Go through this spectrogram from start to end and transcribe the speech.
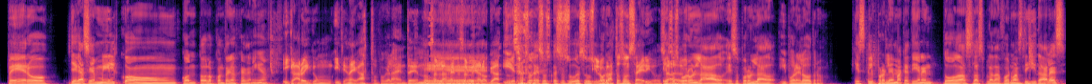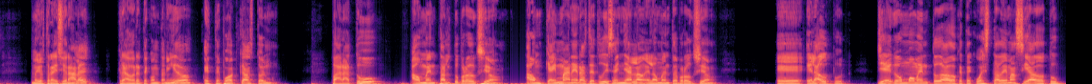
Pero llega a 100 mil con, con todos los contenidos que tenía. Y claro, y, con, y tiene gastos, porque la gente no se, la gente se olvida los Eh, gastos. Y eso, eso, eso, eso, eso es Y los gastos son serios. eso es por un lado, eso es por un lado. Y por el otro, que es el problema que tienen todas las plataformas digitales, medios tradicionales, creadores de contenido, este podcast, todo el mundo. Para tú aumentar tu producción, aunque hay maneras de tú diseñar la- el aumento de producción, eh, el output, llega un momento dado que te cuesta demasiado tú...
